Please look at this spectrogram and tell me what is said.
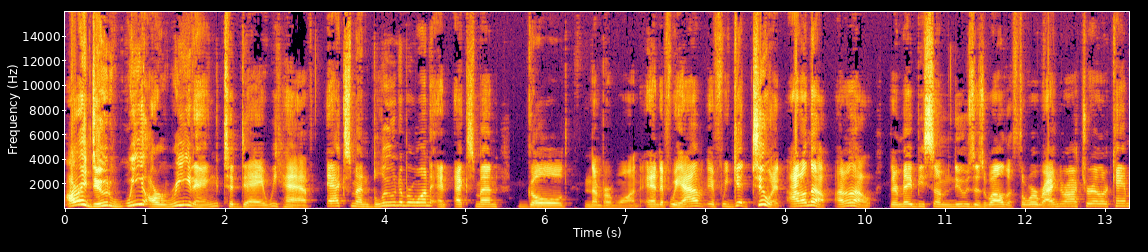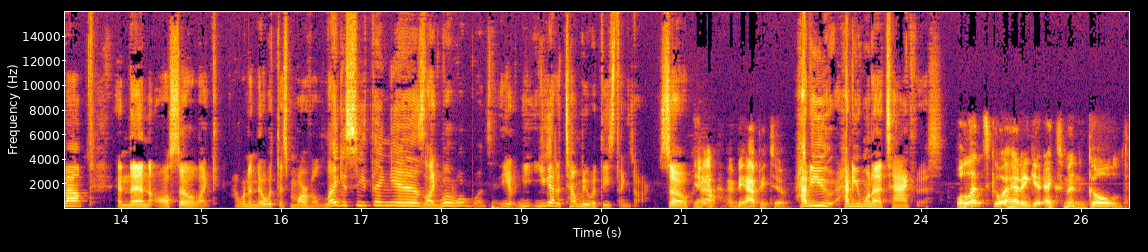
All right, dude, we are reading today. We have X Men Blue number one and X Men Gold number one. And if we have, if we get to it, I don't know. I don't know. There may be some news as well. The Thor Ragnarok trailer came out. And then also, like, I want to know what this Marvel Legacy thing is. Like, what, what, what you, know, you, you got to tell me what these things are. So, Yeah, I'd be happy to. how do you, how do you want to attack this? Well, let's go ahead and get X Men Gold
